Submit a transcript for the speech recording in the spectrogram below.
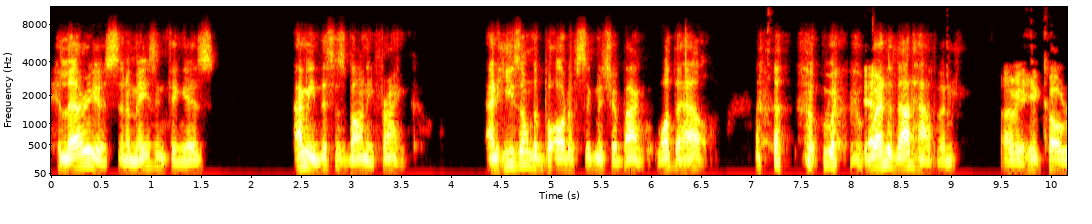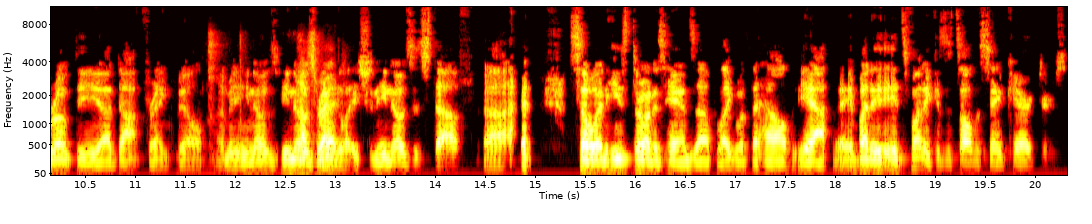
hilarious and amazing thing is, I mean, this is Barney Frank and he's on the board of Signature Bank. What the hell? when yeah. did that happen? I mean, he co-wrote the uh, Dodd Frank bill. I mean, he knows he knows That's regulation. Right. He knows his stuff. Uh, so when he's throwing his hands up, like, what the hell? Yeah, but it, it's funny because it's all the same characters.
